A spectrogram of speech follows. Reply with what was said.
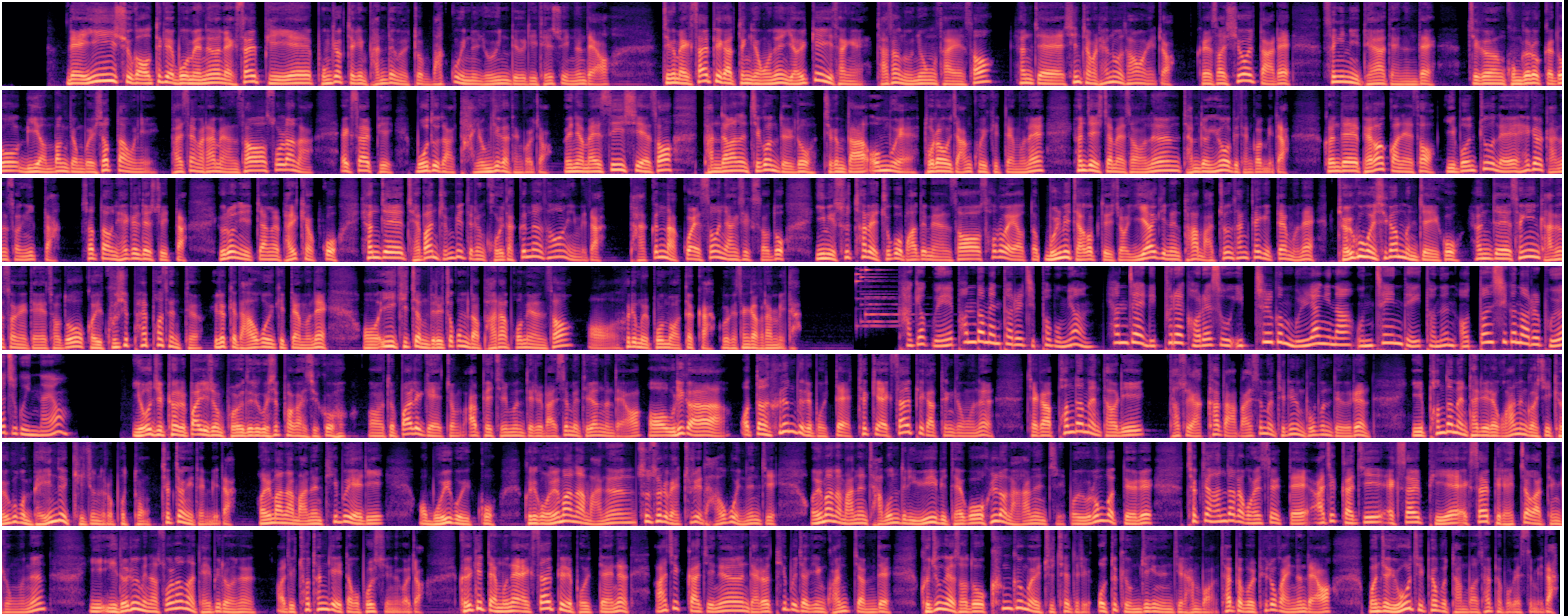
네, 이 이슈가 어떻게 보면은 XRP의 본격적인 반등을 좀 막고 있는 요인들이 될 수 있는데요. 지금 XRP 같은 경우는 10개 이상의 자산 운용사에서 현재 신청을 해놓은 상황이죠. 그래서 10월 달에 승인이 돼야 되는데 지금 공교롭게도 미 연방 정부의 셧다운이 발생을 하면서 솔라나, XRP 모두 다, 다 연기가 된 거죠. 왜냐하면 SEC에서 담당하는 직원들도 지금 다 업무에 돌아오지 않고 있기 때문에 현재 시점에서는 잠정 휴업이 된 겁니다. 그런데 백악관에서 이번 주 내에 해결 가능성이 있다. 셧다운이 해결될 수 있다. 이런 입장을 밝혔고 현재 재반 준비들은 거의 다 끝난 상황입니다. 다 끝났고 S1 양식서도 이미 수차례 주고받으면서 서로의 어떤 물밑 작업들이죠. 이야기는 다 맞춘 상태이기 때문에 결국은 시간 문제이고 현재 승인 가능성에 대해서도 거의 98% 이렇게 나오고 있기 때문에 어, 이 기점들을 조금 더 바라보면서 어, 흐름을 보면 어떨까 그렇게 생각을 합니다. 가격 외의 펀더멘털을 짚어보면 현재 리플의 거래소 입출금 물량이나 온체인 데이터는 어떤 시그널을 보여주고 있나요? 이 지표를 빨리 좀 보여드리고 싶어가지고 어, 좀 빠르게 좀 앞에 질문들을 말씀을 드렸는데요. 어, 우리가 어떤 흐름들을 볼 때 특히 XRP 같은 경우는 제가 펀더멘털이 다소 약하다 말씀을 드리는 부분들은 이 펀더멘탈이라고 하는 것이 결국은 메인을 기준으로 보통 측정이 됩니다. 얼마나 많은 TVL이 어, 모이고 있고 그리고 얼마나 많은 수수료 매출이 나오고 있는지 얼마나 많은 자본들이 유입이 되고 흘러나가는지 뭐 이런 것들을 측정한다라고 했을 때 아직까지 XRP의 XRP 레저 같은 경우는 이 이더리움이나 솔라나 대비로는 아직 초창기에 있다고 볼 수 있는 거죠. 그렇기 때문에 XRP를 볼 때는 아직까지는 내러티브적인 관점들 그 중에서도 큰 규모의 주체들이 어떻게 움직이는지를 한번 살펴볼 필요가 있는데요. 먼저 이 지표부터 한번 살펴보겠습니다.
